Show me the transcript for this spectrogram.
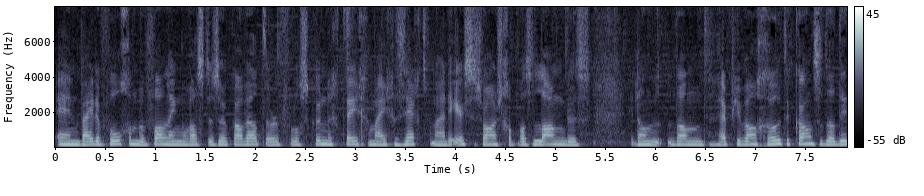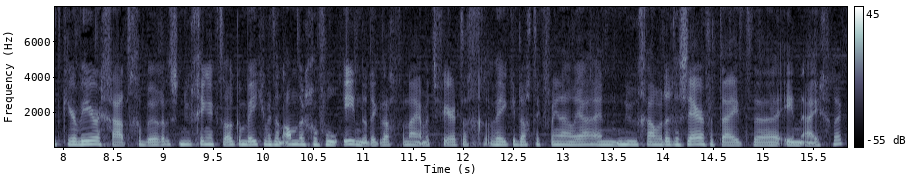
En bij de volgende bevalling was dus ook al wel door de verloskundige tegen mij gezegd: van nou, de eerste zwangerschap was lang, dus dan, dan heb je wel grote kansen dat dit keer weer gaat gebeuren. Dus nu ging ik er ook een beetje met een ander gevoel in. Dat ik dacht van nou met 40 weken dacht ik van nou ja, en nu gaan we de reservetijd uh, in eigenlijk.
